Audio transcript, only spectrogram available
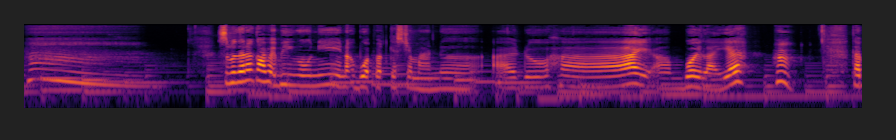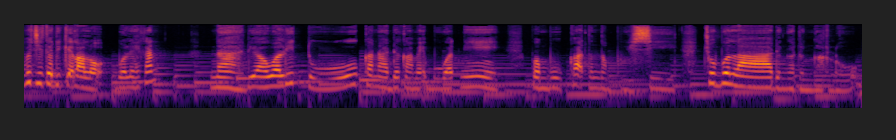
Hmm. Sebenarnya kami bingung nih nak buat podcast mana. Aduh, hai, amboy lah ya. Hmm. Tapi cerita dikit lah lo, boleh kan? Nah, di awal itu kan ada kami buat nih pembuka tentang puisi. Cobalah dengar-dengar lo.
